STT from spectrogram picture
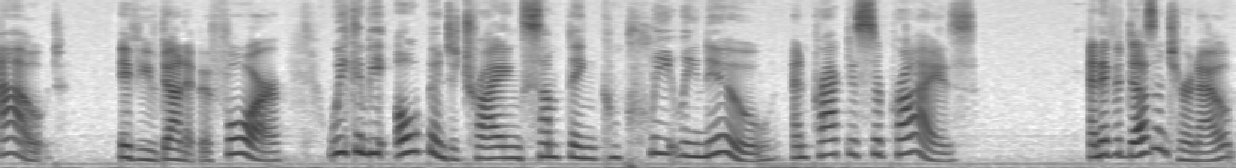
out, if you've done it before, we can be open to trying something completely new and practice surprise. And if it doesn't turn out,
